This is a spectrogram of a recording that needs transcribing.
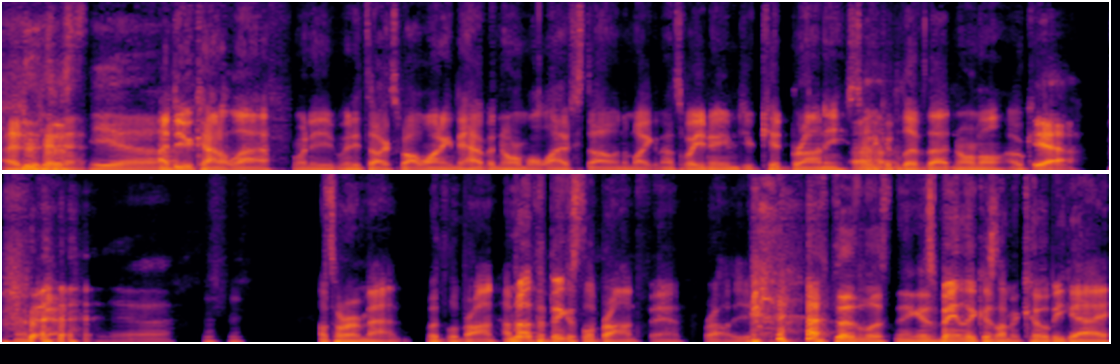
I just, just- yeah, I do kind of laugh when he when he talks about wanting to have a normal lifestyle, and I'm like, that's why you named your kid Bronny, so he could Uh-huh. live that normal. Okay, Yeah. okay, Yeah, that's where I'm at with LeBron. I'm not the biggest LeBron fan for all you that are listening. It's mainly because I'm a Kobe guy,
